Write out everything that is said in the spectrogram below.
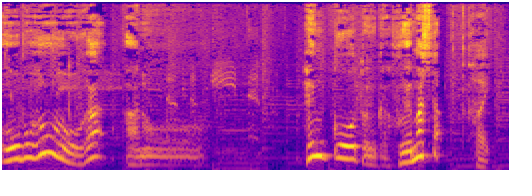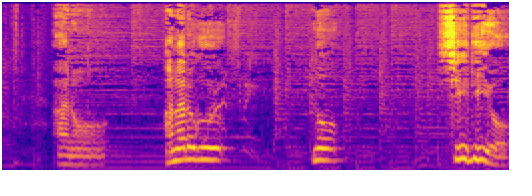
応募方法が、あのー変更というか増えました。はい。あのアナログの CD を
